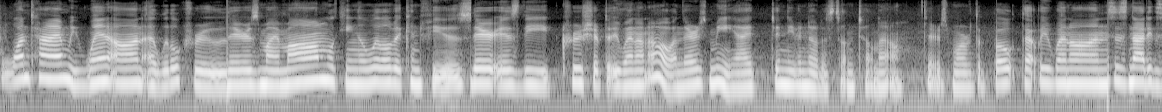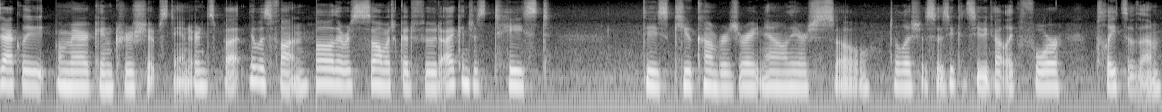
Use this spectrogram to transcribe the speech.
one time we went on a little cruise. There's my mom looking a little bit confused. There is the cruise ship that we went on. Oh, and there's me. I didn't even notice until now. There's more of the boat that we went on. This is not exactly American cruise ship standards, but it was fun. Oh, there was so much good food. I can just taste these cucumbers right now. They are so delicious. As you can see, we got like four plates of them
